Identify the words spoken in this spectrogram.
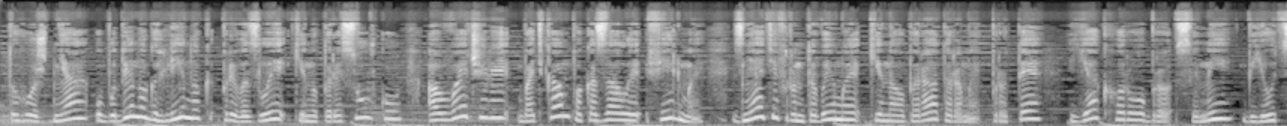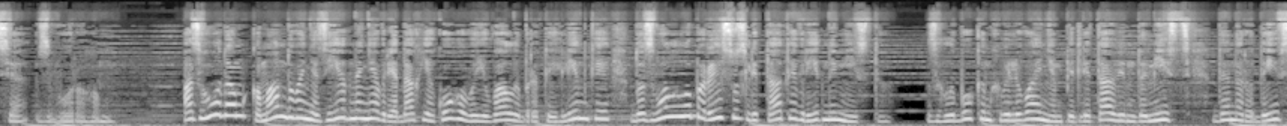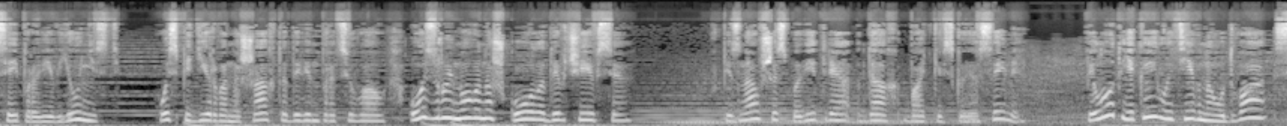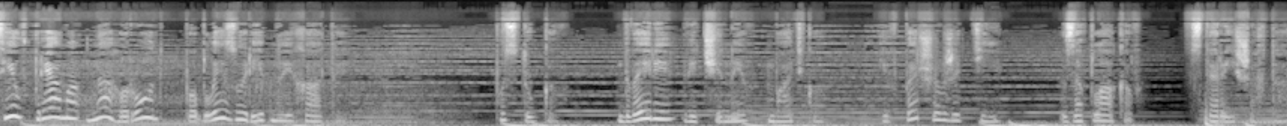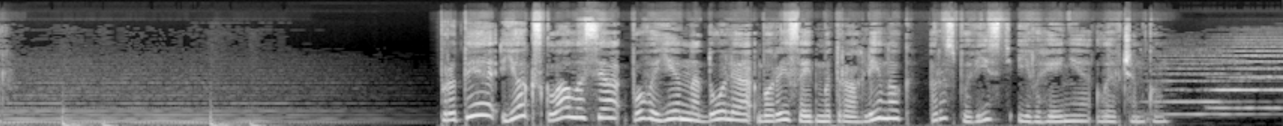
Того ж дня у будинок глінок привезли кінопересувку, а ввечері батькам показали фільми, зняті фронтовими кінооператорами про те, як хоробро сини б'ються з ворогом. А згодом командування з'єднання, в рядах якого воювали брати Глінки, дозволило Борису злітати в рідне місто. З глибоким хвилюванням підлітав він до місць, де народився і провів юність. Ось підірвана шахта, де він працював, ось зруйнована школа, де вчився. Впізнавши з повітря дах батьківської оселі, пілот, який летів на У-2, сів прямо на город поблизу рідної хати. Постукав. Двері відчинив батько, і вперше в житті заплакав старий шахтар. Про те, як склалася повоєнна доля Бориса і Дмитра Глінок, розповість Євгенія Левченко.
